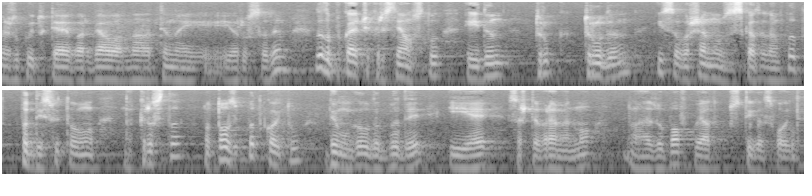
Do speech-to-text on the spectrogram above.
между които тя е вървяла на Атина и Иерусалим, за да покаже, че християнството е един друг труден и съвършено взискателен път, път действително на кръста, но този път, който би могъл да бъде и е същевременно любов, която постига своите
